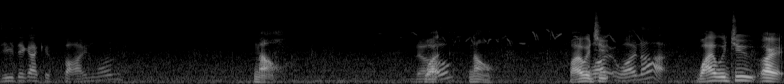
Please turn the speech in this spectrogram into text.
Do you think I could find one? No. No. What? No. Why would why, you? Why not? Why would you? All right.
